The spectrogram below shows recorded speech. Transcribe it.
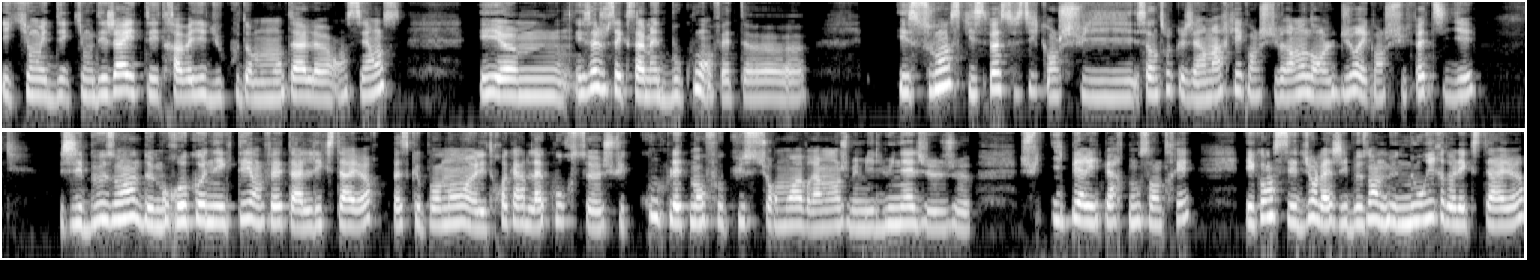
et qui ont, qui ont déjà été travaillées du coup dans mon mental en séance. Et, et, ça, je sais que ça m'aide beaucoup en fait. et souvent, ce qui se passe aussi quand je suis, c'est un truc que j'ai remarqué quand je suis vraiment dans le dur et quand je suis fatiguée, j'ai besoin de me reconnecter en fait à l'extérieur parce que pendant euh, les trois quarts de la course, euh, je suis complètement focus sur moi, vraiment, je mets mes lunettes, je, je, je suis hyper hyper concentrée. Et quand c'est dur, là, j'ai besoin de me nourrir de l'extérieur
